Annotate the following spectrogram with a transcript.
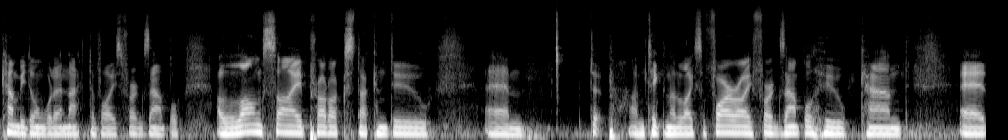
can be done with an NAC device, for example, alongside products that can do. Um, th- I'm thinking of the likes of FireEye, for example, who can uh,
